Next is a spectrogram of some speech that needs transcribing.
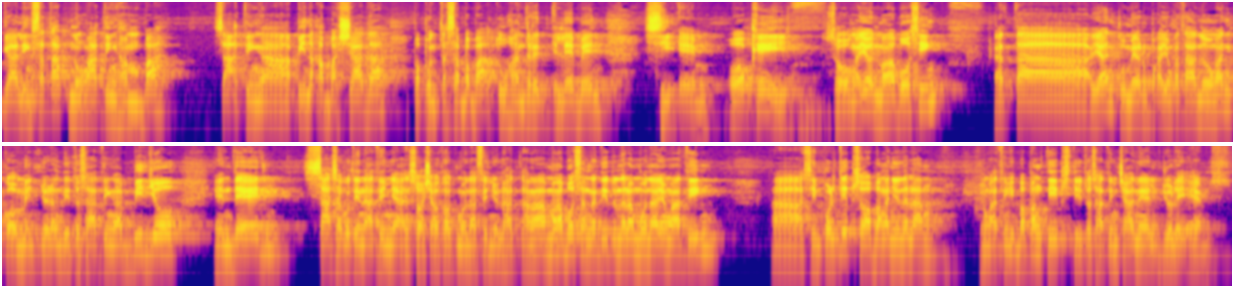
galing sa top ng ating hamba sa ating uh, pinakabasyada papunta sa baba 211 cm. Okay. So ngayon mga bossing, at uh, yan, kung meron pa kayong katanungan, comment nyo lang dito sa ating uh, video. And then, sasagutin natin yan. So, shoutout muna sa inyo lahat. Mga, mga boss, hanggang dito na lang muna yung ating uh, simple tips. So, abangan nyo na lang yung ating iba pang tips dito sa ating channel, Julie Ems.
